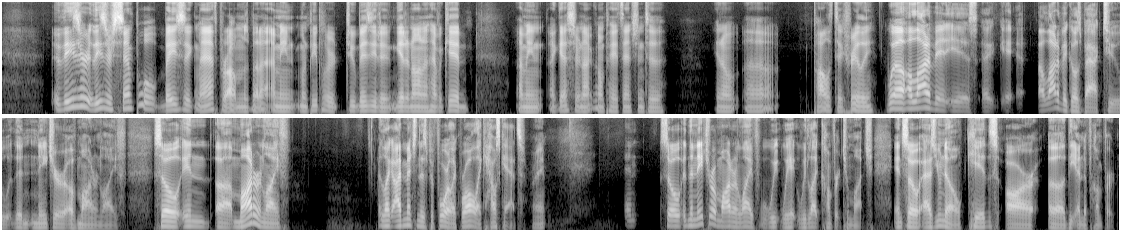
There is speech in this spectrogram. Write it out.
these are these are simple, basic math problems. But I, I mean, when people are too busy to get it on and have a kid, I mean, I guess they're not going to pay attention to, you know, uh, politics really. Well, a lot of it is uh, a lot of it goes back to the nature of modern life. So in uh, modern life, like I've mentioned this before, like we're all like house cats, right? And so in the nature of modern life, we we we like comfort too much, and so as you know, kids are uh, the end of comfort.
